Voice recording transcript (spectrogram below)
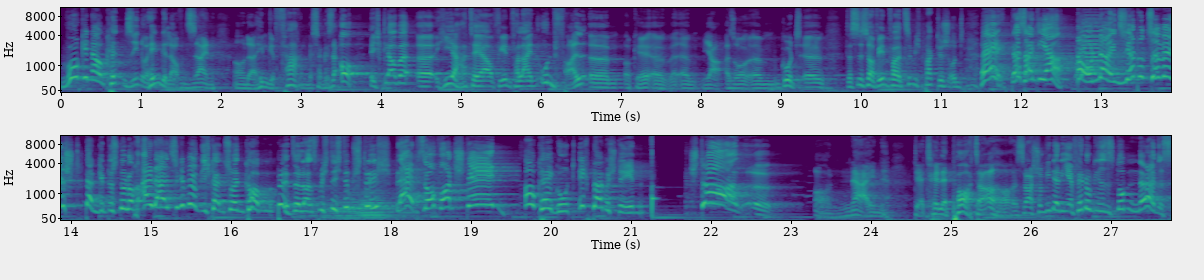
Wo genau könnten sie nur hingelaufen sein? Oder hingefahren, besser gesagt. Oh, ich glaube, äh, hier hatte er auf jeden Fall einen Unfall. Ähm, okay, äh, äh, ja, also, ähm, gut, äh, das ist auf jeden Fall ziemlich praktisch und... Hey, da seid ihr! Oh nein, sie hat uns erwischt! Dann gibt es nur noch eine einzige Möglichkeit zu entkommen. Bitte lass mich nicht im Stich. Bleib sofort stehen! Okay, gut, ich bleibe stehen. Stopp! Äh, oh nein. Der Teleporter. Oh, es war schon wieder die Erfindung dieses dummen Nerdes.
